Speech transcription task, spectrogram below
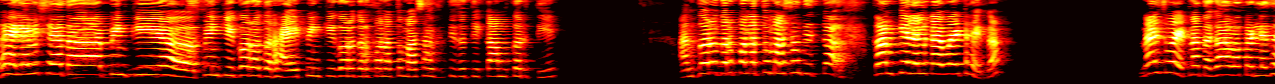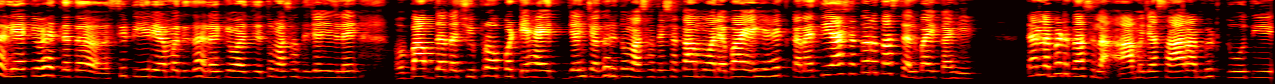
राहिला विषय आता पिंकी पिंकी गरोदर आहे. पिंकी गरोदरपणा तुम्हाला सांगते तिचं ती काम करते. आणि गरोदरपणा तुम्हाला सांगते का काम केलेलं काय वाईट आहे का? नाहीच वाईट ना आता गावाकडल्या झाल्या किंवा ह्यातल्या तर सिटी एरियामध्ये झालं किंवा जे तुम्हाला सांगते ज्या बापदादाची प्रॉपर्टी आहेत ज्यांच्या घरी तुम्हाला सांगते अशा कामवाल्या बाया हे आहेत का नाही ती अशा करत असतील बायका हे. त्यांना भेटत असला म्हणजे असा आराम भेटतो ती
